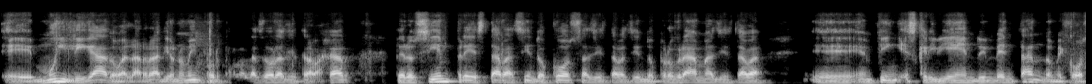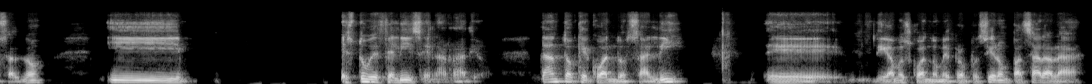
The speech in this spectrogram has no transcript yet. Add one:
eh, muy ligado a la radio, no me importaban las horas de trabajar, pero siempre estaba haciendo cosas y estaba haciendo programas y estaba, eh, en fin, escribiendo, inventándome cosas, ¿no? Y estuve feliz en la radio, tanto que cuando salí, eh, digamos, cuando me propusieron pasar a la,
